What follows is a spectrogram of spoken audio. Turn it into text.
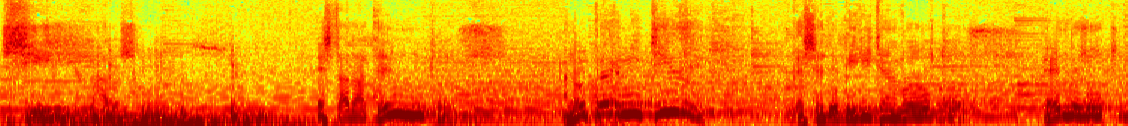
Sí, amados jóvenes, estad atentos a no permitir que se debilite en vosotros, en vosotros,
